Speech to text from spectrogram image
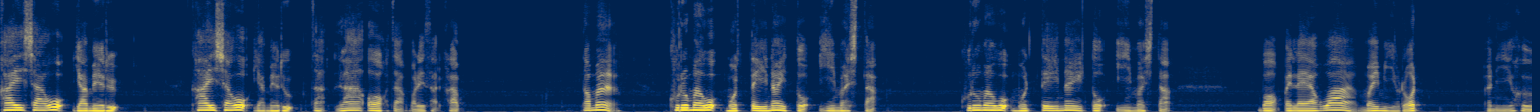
ไคชาโอยาเมรุไคชาโอยาเมรุจะลาออกจากบริษัทครับ ต่อมา คุรุมาโอ持っていないと言いましたคุรุมาโอ持っていないと言いましたบอกไปแล้วว่าไม่มีรถ อันนี้คือ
